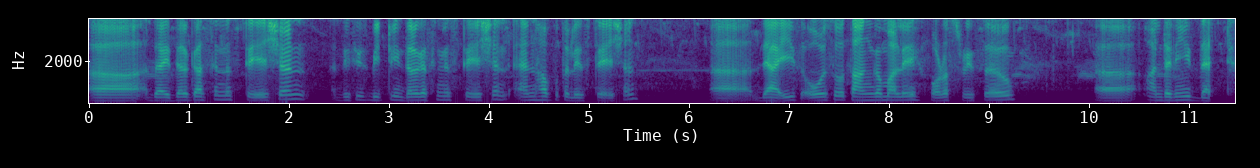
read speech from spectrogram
uh, the Idalgashinna station. This is between Idalgashinna station and Haputale station. Uh, there is also Tangamale Forest Reserve uh, underneath that.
